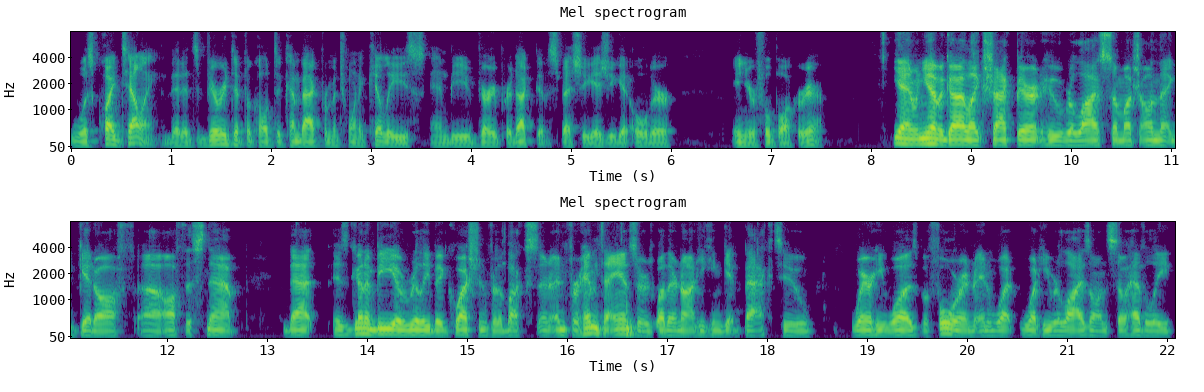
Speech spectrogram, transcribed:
was quite telling that it's very difficult to come back from a torn Achilles and be very productive, especially as you get older in your football career. Yeah, and when you have a guy like Shaq Barrett who relies so much on that get off uh, off the snap, that is going to be a really big question for the Bucs, and, and, for him to answer is whether or not he can get back to where he was before, and, and what what he relies on so heavily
